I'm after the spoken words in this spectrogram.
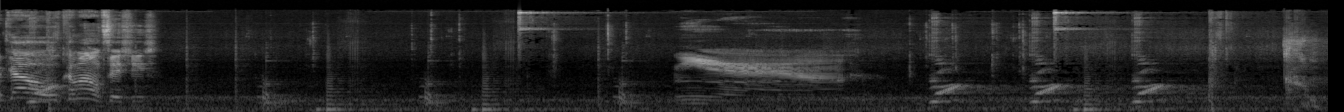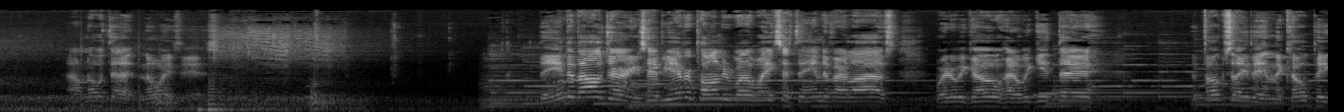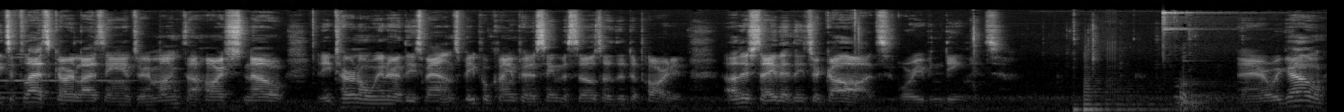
We go. Come on, fishies. Yeah. I don't know what that noise is. The end of all journeys. Have you ever pondered what awaits at the end of our lives? Where do we go? How do we get there? Folks say that in the cold peaks of Flatscar lies the answer. Among the harsh snow and eternal winter of these mountains, people claim to have seen the souls of the departed. Others say that these are gods or even demons. There we go.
